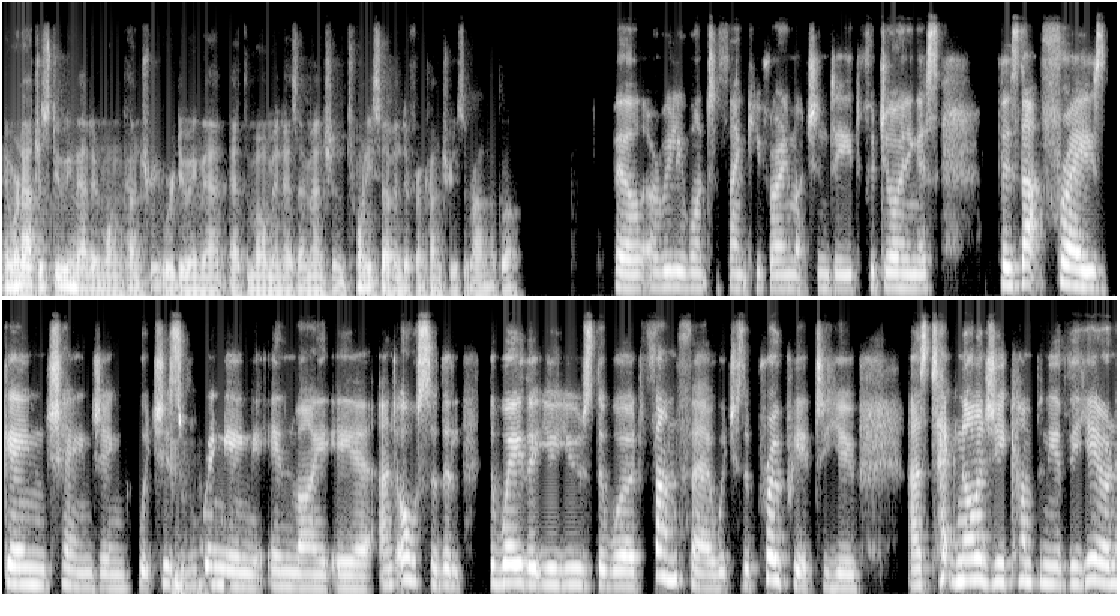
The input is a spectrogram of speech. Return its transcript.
and we're not just doing that in one country. We're doing that at the moment, as I mentioned, 27 different countries around the globe. Bill, I really want to thank you very much indeed for joining us there's that phrase game changing which is mm-hmm. ringing in my ear. And also the the way that you use the word fanfare which is appropriate to you as technology company of the year and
